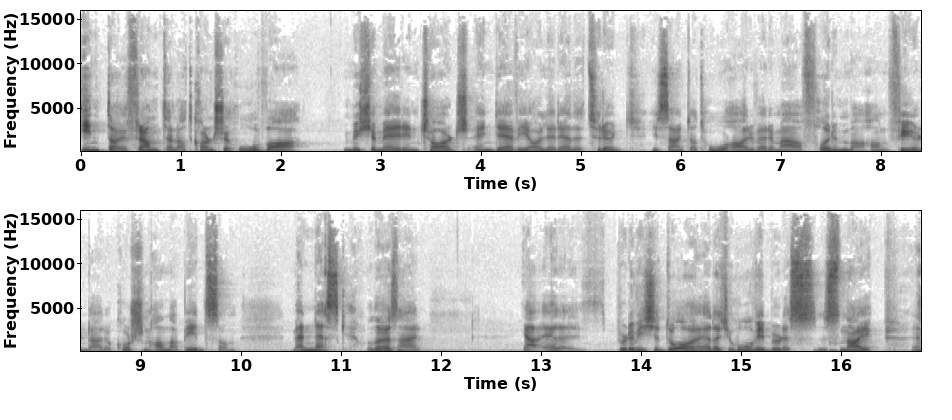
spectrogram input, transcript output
hinta jo frem til at kanskje hun var mye mer in charge enn det vi allerede trodde. At hun har vært med og forma han fyren der, og hvordan han har blitt som menneske. Og da er det sånn her Ja, det, burde vi ikke da Er det ikke hun vi burde snipe?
